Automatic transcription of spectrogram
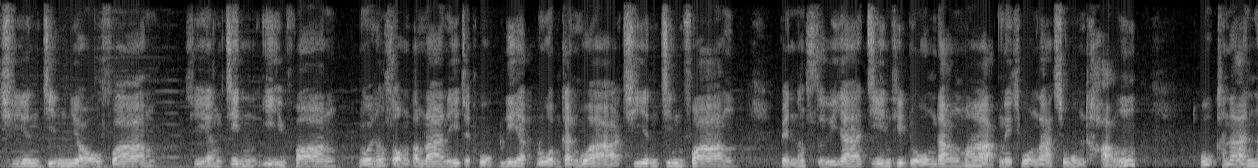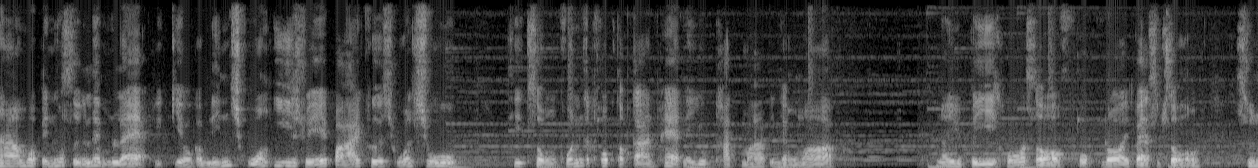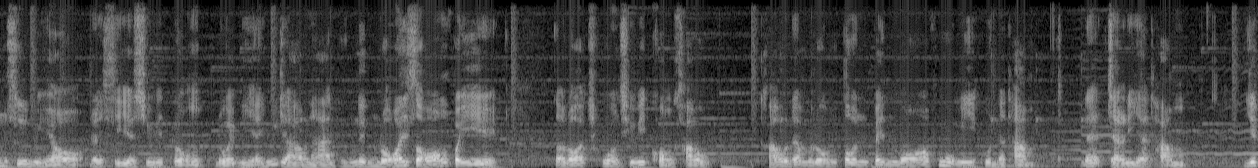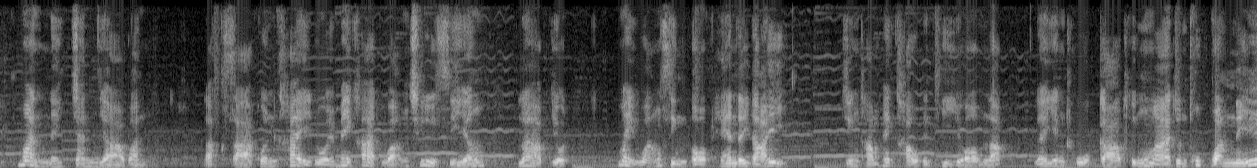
เชียนจินเหย่าฟาง เชียงจินอีฟาง โดยทั้งสองตำรานี้จะถูกเรียกรวมกันว่าเชียนจินฟาง เป็นหนังสือยาจีนที่โด่งดังมากในช่วงราชวงศ์ถัง ถูกขนานนามว่าเป็นหนังสือเล่มแรกที่เกี่ยวกับลิ้นชวงอีเสวปายเคอชวนชู ที่ส่งผลกระทบต่อการแพทย์ในยุคถัดมาเป็นอย่างมาก ในปีคศ 682ซุนซือเหมียวได้เสียชีวิตลง โดยมีอายุยาวนานถึง 102 ปี ตลอดช่วงชีวิตของเขา เขาดำรงตนเป็นหมอผู้มีคุณธรรม และจริยธรรม ยึดมั่นในจรรยาบรรณรักษาคนไข้โดยไม่คาดหวังชื่อเสียง ลาบยศ ไม่หวังสิ่งตอบแทนใด ๆ จึงทำให้เขาเป็นที่ยอมรับ และยังถูกกล่าวถึงมาจนทุกวันนี้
